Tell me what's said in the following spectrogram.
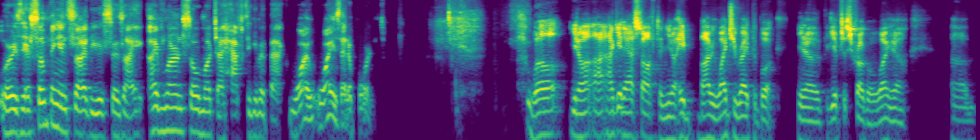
or is there something inside of you that says, "I I've learned so much, I have to give it back"? Why why is that important? Well, you know, I, I, get asked often, you know, hey, Bobby, why'd you write the book? You know, The Gift of Struggle. Why, you know, um,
